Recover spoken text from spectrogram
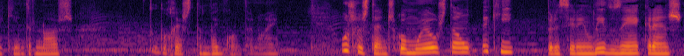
Aqui entre nós, tudo o resto também conta, não é? Os restantes, como eu, estão aqui, para serem lidos em ecrãs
